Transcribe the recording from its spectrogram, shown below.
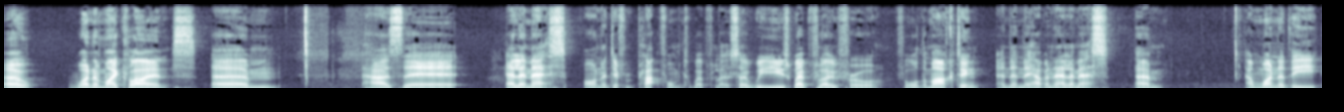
uh, one of my clients um, has their LMS on a different platform to Webflow. So we use Webflow for for all the marketing, and then they have an LMS. Um, and one of the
